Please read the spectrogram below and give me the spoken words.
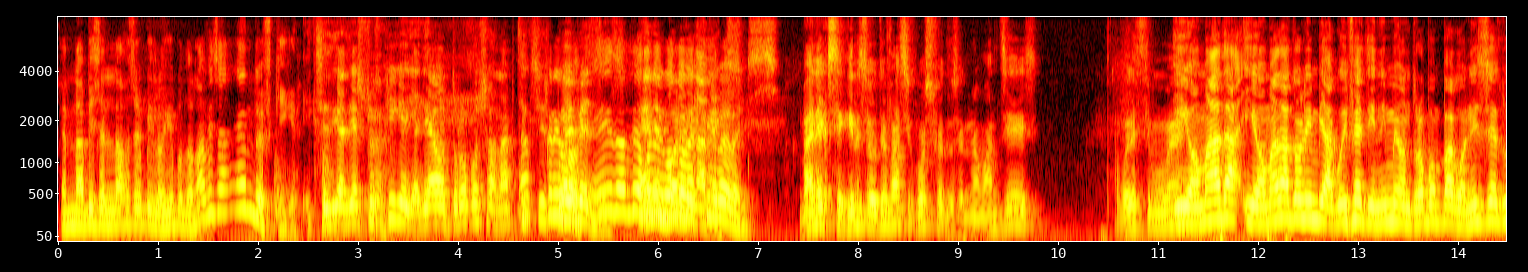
Εν να πεις σε λάθος επιλογή που τον άφησα, δεν το ευκήκε. Ξέρετε γιατί σου φύγε, γιατί ο τρόπος ανάπτυξης που Ακριβώς. έπαιζες. Ήταν διαφορετικό το παιχνίδι που έπαιξες. Μα είναι ξεκίνησε ούτε βασικός φέτος, είναι ο Μαντζής. Από ό,τι θυμούμε. Η ομάδα, η ομάδα του Ολυμπιακού η φετινή με τον τρόπο που αγωνίζεται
